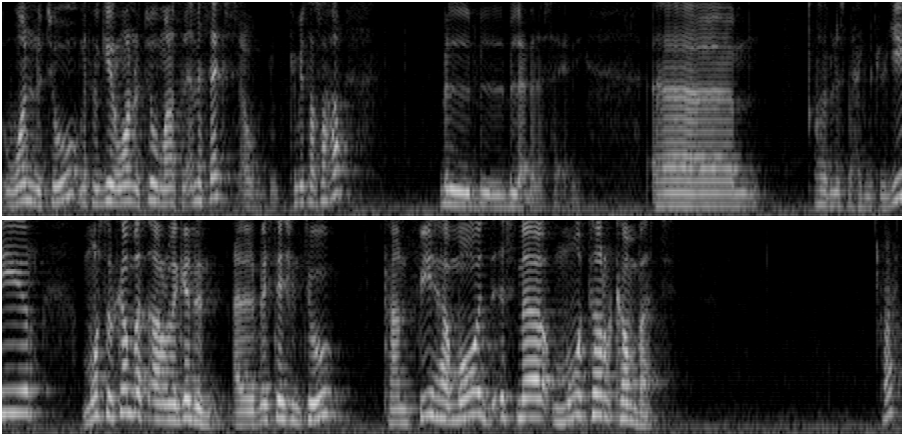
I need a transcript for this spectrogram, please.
1 و 2 Metal Gear 1 و 2 مالت ال MSX أو كمبيوتر صخر بال بال باللعبة نفسها يعني. هذا بالنسبة حق Metal Gear Mortal Kombat Armageddon على ال PlayStation 2 كان فيها mode اسمه Motor Kombat ها؟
